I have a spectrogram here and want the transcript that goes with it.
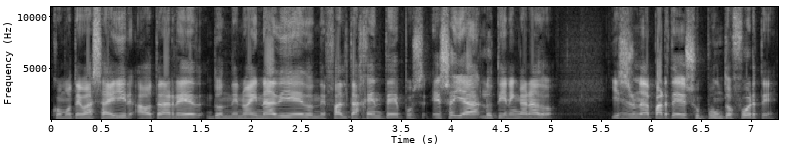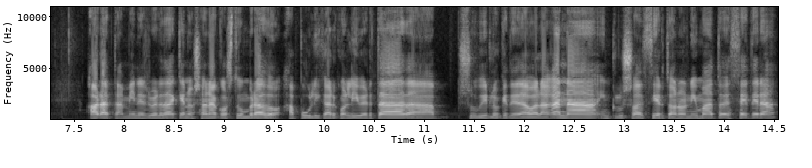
¿cómo te vas a ir a otra red donde no hay nadie, donde falta gente? Pues eso ya lo tienen ganado. Y esa es una parte de su punto fuerte. Ahora, también es verdad que nos han acostumbrado a publicar con libertad, a subir lo que te daba la gana, incluso a cierto anonimato, etc.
